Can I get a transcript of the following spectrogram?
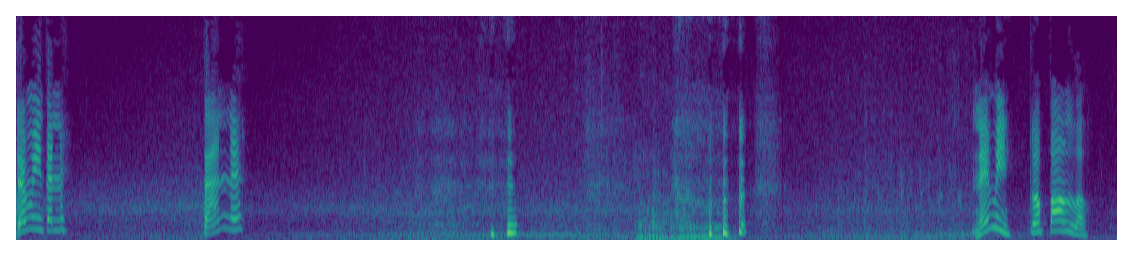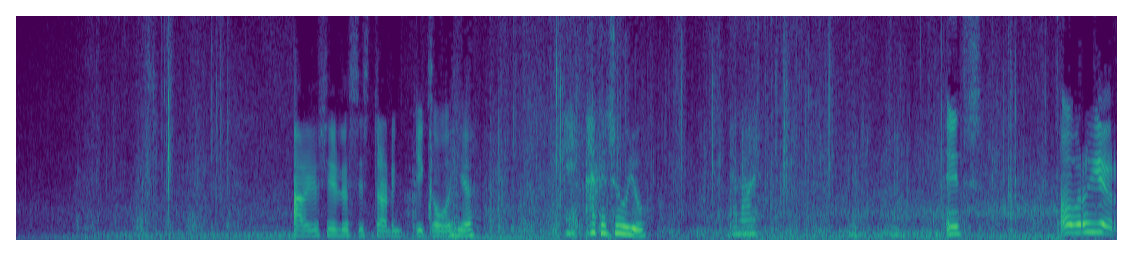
Domi, tänne! Tänne! Pallo. Are you seriously starting to dig over here? Hey, I can show you. Can I? It's over here.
